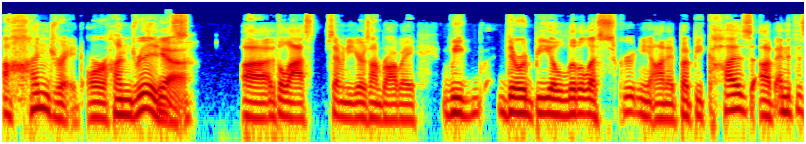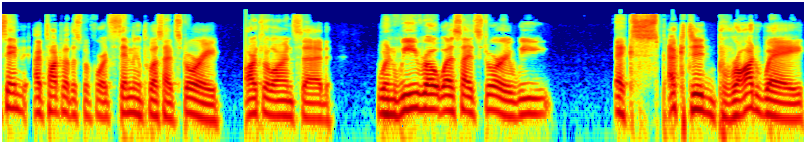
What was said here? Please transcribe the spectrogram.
a hundred or hundreds Yeah. uh, of the last 70 years on Broadway, we there would be a little less scrutiny on it. But because of, and it's the same, I've talked about this before, it's the same thing with West Side Story. Arthur Laurents said, when we wrote West Side Story, we expected Broadway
